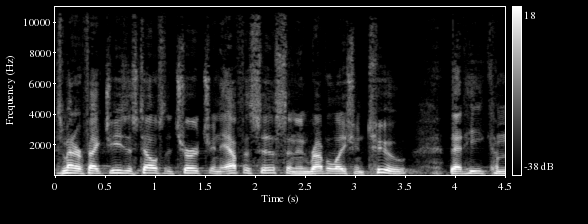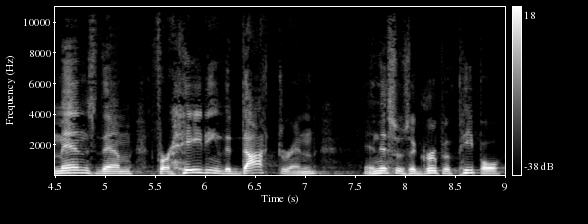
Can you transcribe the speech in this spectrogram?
As a matter of fact, Jesus tells the church in Ephesus and in Revelation 2 that he commends them for hating the doctrine, and this was a group of people,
